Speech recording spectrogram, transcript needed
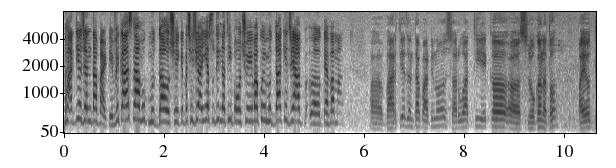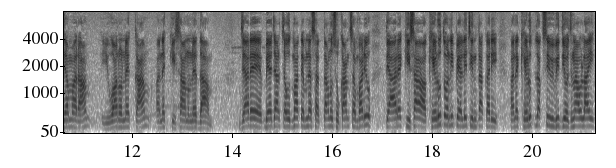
ભારતીય જનતા પાર્ટી. વિકાસના અમુક મુદ્દાઓ છે કે પછી જે અહીંયા સુધી નથી પહોંચ્યું એવા કોઈ મુદ્દા કે જે આપ કહેવા માંગો ભારતીય જનતા પાર્ટીનો શરૂઆતથી એક સ્લોગન હતો. અયોધ્યામાં રામ, યુવાનોને કામ અને કિસાનોને દામ. જ્યારે બે હજાર ચૌદમાં તેમણે સત્તાનું સુકાન સંભાળ્યું, ત્યારે કિસા, ખેડૂતોની પહેલી ચિંતા કરી અને ખેડૂતલક્ષી વિવિધ યોજનાઓ લાવી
